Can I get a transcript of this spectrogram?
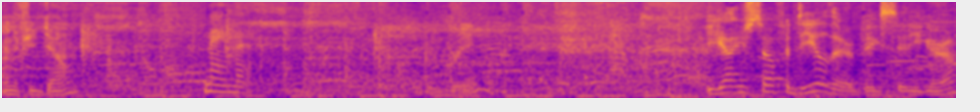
And if you don't? Name it. Really? You got yourself a deal there, big city girl.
